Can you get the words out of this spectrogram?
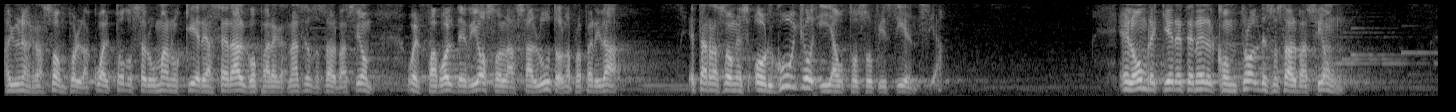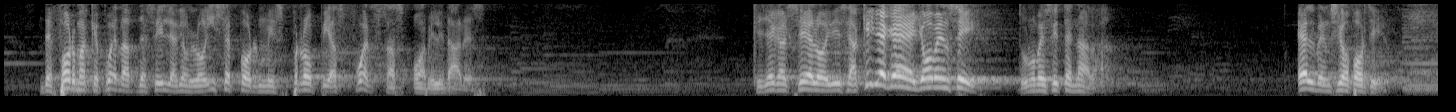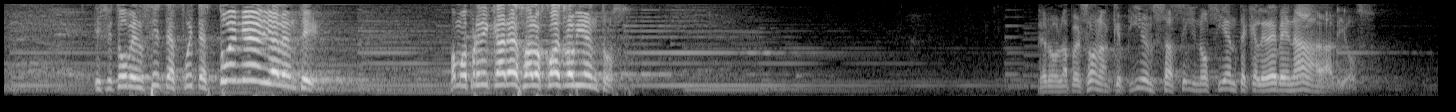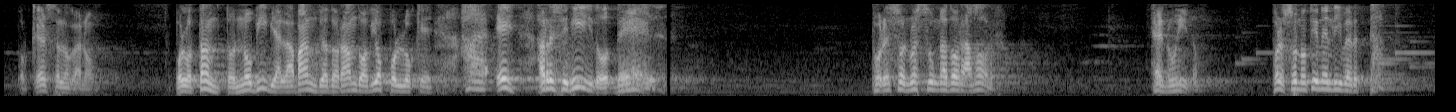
Hay una razón por la cual todo ser humano quiere hacer algo para ganarse su salvación o el favor de Dios o la salud o la prosperidad. Esta razón es orgullo y autosuficiencia. El hombre quiere tener el control de su salvación de forma que pueda decirle a Dios, lo hice por mis propias fuerzas o habilidades. Que llega al cielo y dice, aquí llegué, yo vencí. Tú no venciste nada. Él venció por ti. Y si tú venciste, fuiste tú en él y él en ti. Vamos a predicar eso a los cuatro vientos. Pero la persona que piensa así no siente que le debe nada a Dios. Porque Él se lo ganó. Por lo tanto, no vive alabando y adorando a Dios por lo que ha, ha recibido de Él. Por eso no es un adorador genuino. Por eso no tiene libertad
